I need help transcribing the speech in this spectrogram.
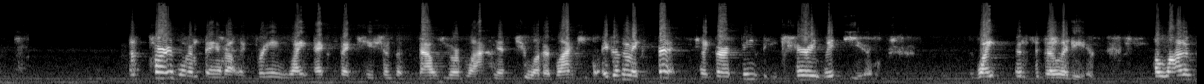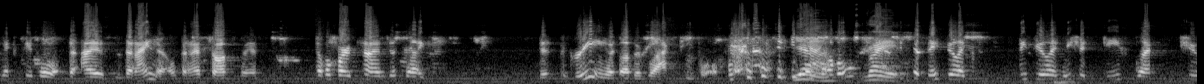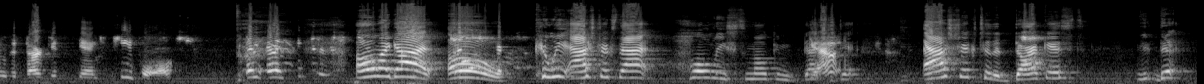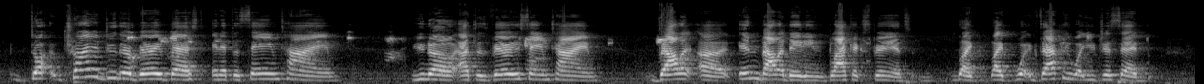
That's part of what I'm saying about like bringing white expectations about your blackness to other black people. It doesn't make sense. Like there are things that you carry with you, white sensibilities. A lot of mixed people that I that I know that I've talked with have a hard time just like disagreeing with other black people. Yeah, know? right. Because they feel like they feel like we should deflect to the darkest skinned people. And, and I think Oh my God! Oh, can we asterisk that? Holy smoking! That's Yeah. da- asterisk to the darkest. you- They're da- trying to do their very best, and at the same time, you know, at the very same time, valid, uh, invalidating black experience, like like what exactly what you just said.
